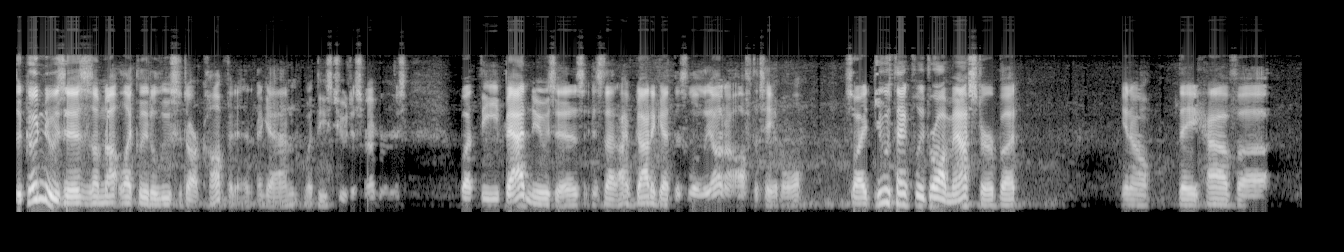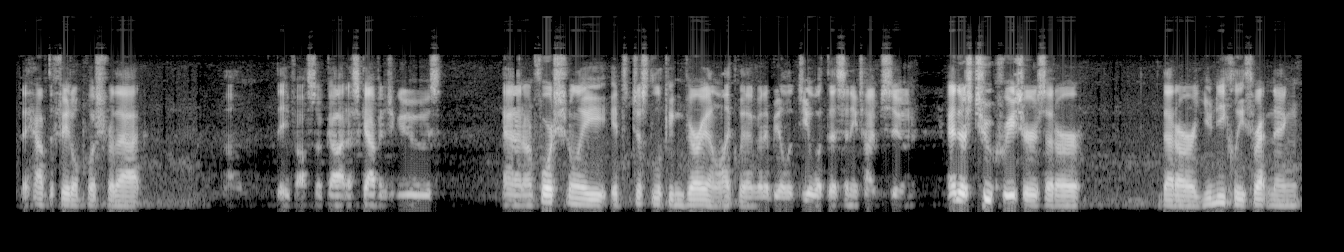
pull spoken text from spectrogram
The good news is, is I'm not likely to lose to Dark Confidant again with these two dismembers. But the bad news is, is that I've got to get this Liliana off the table. So I do thankfully draw a Master, but you know they have uh, they have the Fatal Push for that. They've also got a Scavenging Ooze. And unfortunately, it's just looking very unlikely I'm going to be able to deal with this anytime soon. And there's two creatures that are that are uniquely threatening.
